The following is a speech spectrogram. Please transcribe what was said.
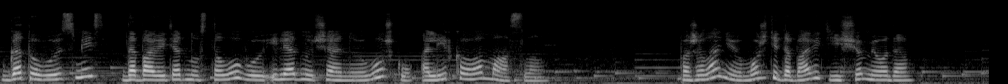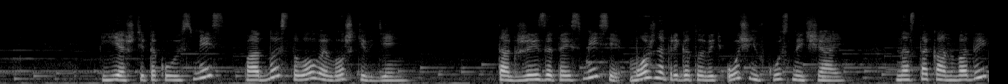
В готовую смесь добавить 1 столовую или 1 чайную ложку оливкового масла. По желанию можете добавить еще меда. Ешьте такую смесь по 1 столовой ложке в день. Также из этой смеси можно приготовить очень вкусный чай. На стакан воды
